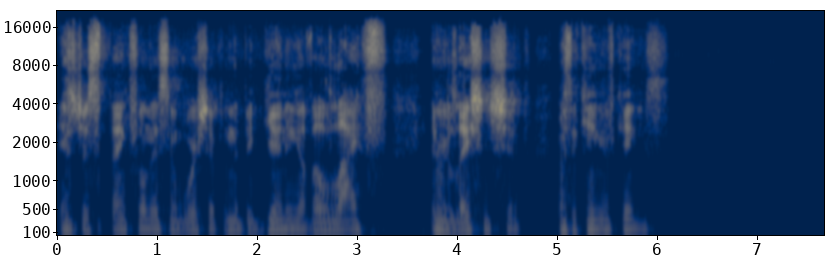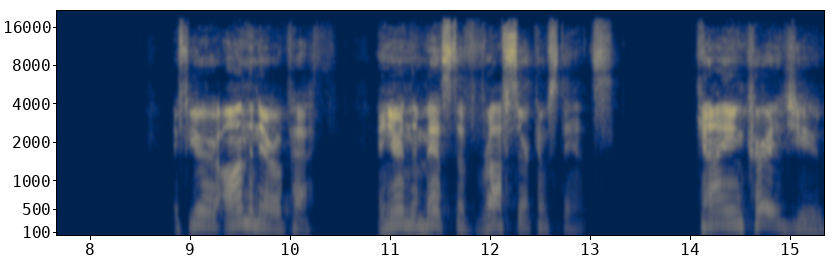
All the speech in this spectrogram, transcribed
is just thankfulness and worship in the beginning of a life in relationship with the King of Kings. If you're on the narrow path, and you're in the midst of rough circumstance, can I encourage you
